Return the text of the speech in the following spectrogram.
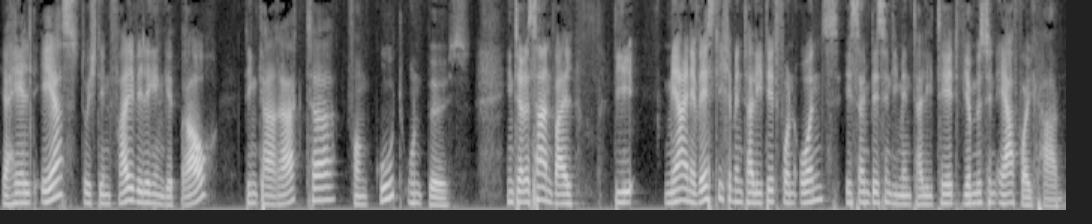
Er hält erst durch den freiwilligen Gebrauch den Charakter von Gut und Bös. Interessant, weil die mehr eine westliche Mentalität von uns ist ein bisschen die Mentalität, wir müssen Erfolg haben.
